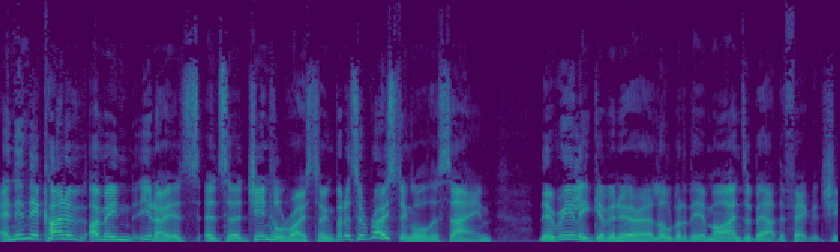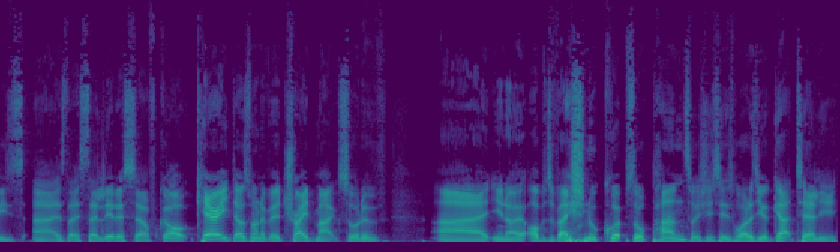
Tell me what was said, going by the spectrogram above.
And then they're kind of I mean, you know, it's it's a gentle roasting, but it's a roasting all the same. They're really giving her a little bit of their minds about the fact that she's, uh, as they say, let herself go. Carrie does one of her trademark sort of uh, you know, observational quips or puns where she says, "What does your gut tell you?"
